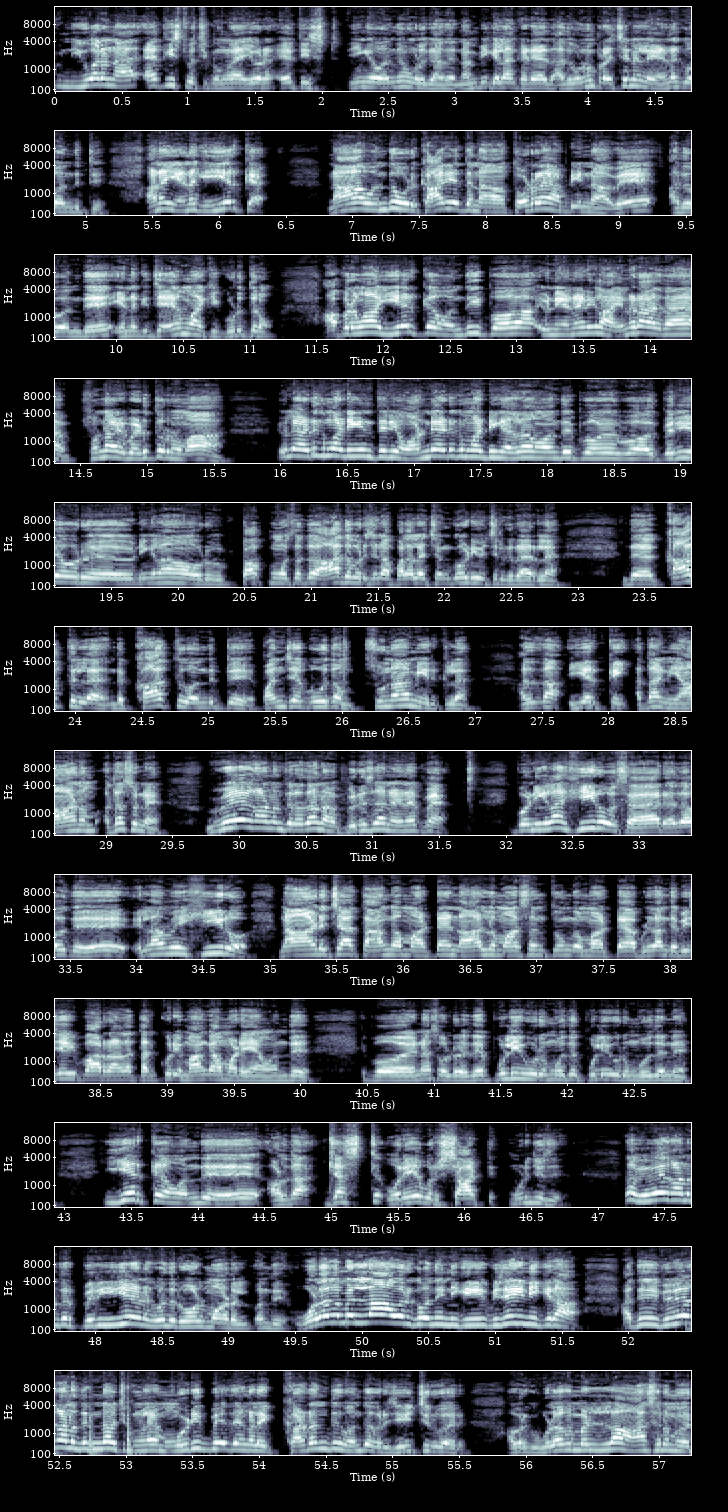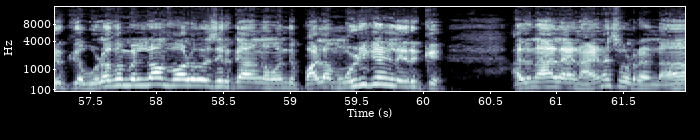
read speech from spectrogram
யுவர் ஏத்திஸ்ட் வச்சுக்கோங்களேன். யுவர் ஏத்திஸ்ட் நீங்கள் வந்து உங்களுக்கு அந்த நம்பிக்கைலாம் கிடையாது. அது ஒன்றும் பிரச்சனை இல்லை. எனக்கு வந்துட்டு. ஆனால் எனக்கு இயற்கை. நான் வந்து ஒரு காரியத்தை நான் தொடறேன் அப்படின்னாவே அது வந்து எனக்கு ஜெயமாக்கி கொடுத்துரும். அப்புறமா இயற்கை வந்து இப்போ இவனை என்ன நினைக்கலாம். என்னடா இவன்? சொன்னால் இப்போ எடுத்துடணுமா? இல்லை எடுக்க மாட்டீங்கன்னு தெரியும். உடனே எடுக்க மாட்டீங்க. அதெல்லாம் வந்து இப்போ அது பெரிய ஒரு நீங்களாம் ஒரு டாப் மோஸ்ட் அது ஆதவர்ஜுனா பல லட்சம் கோடி வச்சிருக்கிறாருல இந்த காத்துல இந்த காற்று வந்துட்டு பஞ்சபூதம் சுனாமி இருக்குல்ல. அதுதான் இயற்கை அதான் ஞானம் அதான் சொன்னேன். விவேகானந்தரை தான் நான் பெருசாக நினைப்பேன். இப்போ நீங்களாம் ஹீரோ சார் அதாவது எல்லாமே ஹீரோ நான் அடிச்சா தாங்க மாட்டேன் நாலு மாதம் தூங்க மாட்டேன் அப்படிலாம் அந்த விஜய் பாடுறான்ல தற்கூரி மாங்காய் மடையன் வந்து. இப்போ என்ன சொல்கிறது புலி உருமுது புலி உருமுதுன்னு. இயற்கை வந்து அவ்வளோதான் ஜஸ்ட் ஒரே ஒரு ஷாட் முடிஞ்சுது. தான் விவேகானந்தர் பெரிய எனக்கு வந்து ரோல் மாடல் வந்து உலகமெல்லாம் அவருக்கு வந்து இன்னைக்கு விஜய் நிற்கிறான் அது விவேகானந்தர் என்ன வச்சுக்கோங்களேன் மொழி பேதங்களை கடந்து வந்து அவர் ஜெயிச்சிருவார். அவருக்கு உலகமெல்லாம் ஆசிரமம் இருக்குது உலகமெல்லாம் ஃபாலோவர்ஸ் இருக்காங்க. வந்து பல மொழிகள் இருக்குது அதனால நான் என்ன சொல்கிறேன்னா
